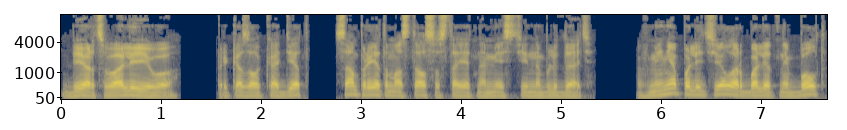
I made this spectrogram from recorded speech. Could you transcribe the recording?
«Берц, вали его!» — приказал кадет, сам при этом остался стоять на месте и наблюдать. В меня полетел арбалетный болт,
